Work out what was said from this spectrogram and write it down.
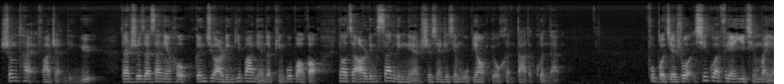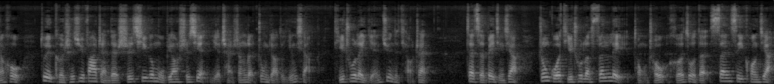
生态发展领域。但是在三年后，根据二零一八年的评估报告，要在二零三零年实现这些目标有很大的困难。傅伯杰说，新冠肺炎疫情蔓延后，对可持续发展的十七个目标实现也产生了重要的影响，提出了严峻的挑战。在此背景下，中国提出了分类、统筹、合作的三 C 框架，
